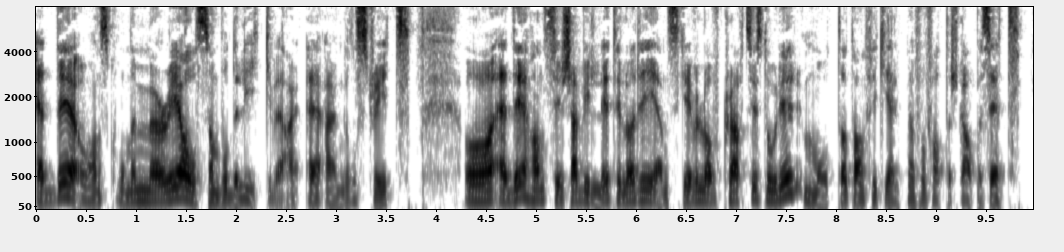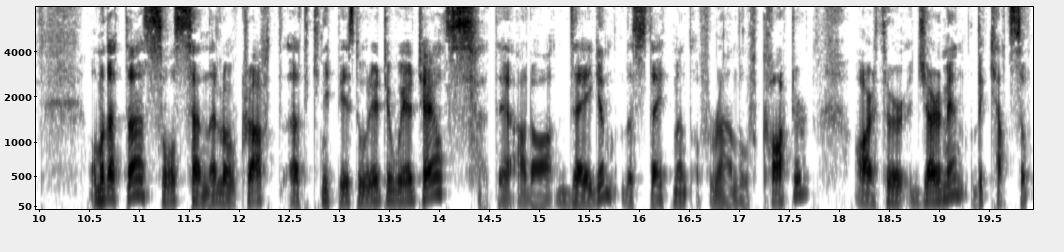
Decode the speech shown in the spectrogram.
Eddie og hans kone Muriel, som bodde like ved Angle Street. Og Eddie han sier seg villig til å renskrive Lovecrafts historier mot at han fikk hjelp med forfatterskapet sitt. Og med dette så sender Lovecraft et knippe historier til Weird Tales. Det er da Dagan, The Statement of Randolph Carter, Arthur Jeremyn, The Cats of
